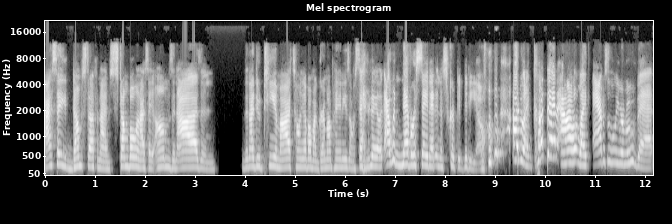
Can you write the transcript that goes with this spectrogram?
I say dumb stuff and I stumble and I say ums and ahs and then I do TMI telling you about my grandma panties on Saturday. Like I would never say that in a scripted video. I'd be like, cut that out, like absolutely remove that.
